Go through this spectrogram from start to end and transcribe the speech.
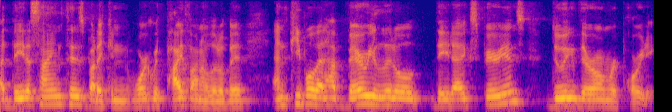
a data scientist, but I can work with Python a little bit, and people that have very little data experience doing their own reporting.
